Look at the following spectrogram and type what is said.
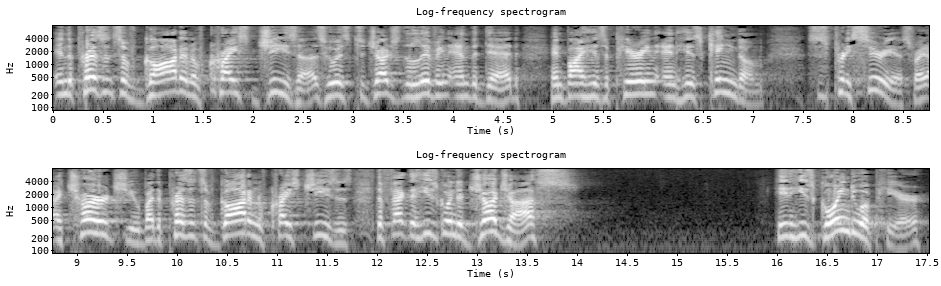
in the presence of God and of Christ Jesus, who is to judge the living and the dead, and by his appearing and his kingdom. This is pretty serious, right? I charge you by the presence of God and of Christ Jesus, the fact that he's going to judge us, he, he's going to appear,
